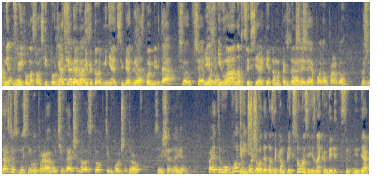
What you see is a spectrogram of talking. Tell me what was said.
один. Нет, извините, у нас в России тоже Я дофига согласен. людей, которые меняют себя Я- группами. да, все, все я Есть понял. ивановцы всякие там и так далее. Все, все, я понял, пардон. В государственном смысле вы правы. Чем дальше на восток, тем больше дров. Совершенно верно. Поэтому вот Тем ведь больше что. вот эта закомплексованность, я не знаю, как или, не знаю,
